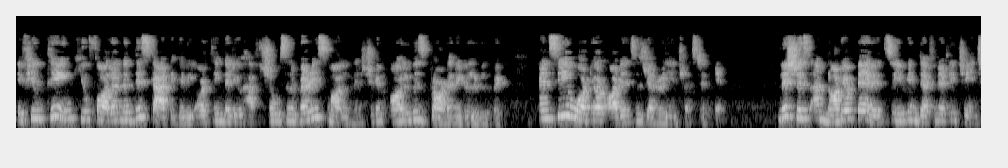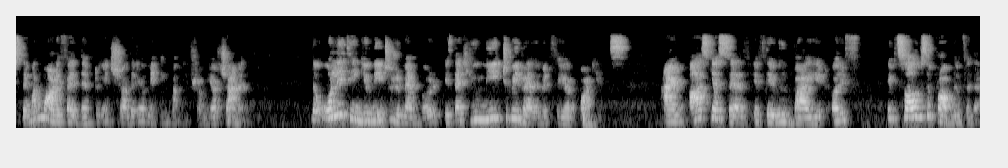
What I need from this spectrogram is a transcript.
If you think you fall under this category or think that you have chosen a very small niche, you can always broaden it a little bit and see what your audience is generally interested in. Niches are not your parents, so you can definitely change them or modify them to ensure that you're making money from your channel. The only thing you need to remember is that you need to be relevant for your audience and ask yourself if they will buy it or if it solves a problem for them.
